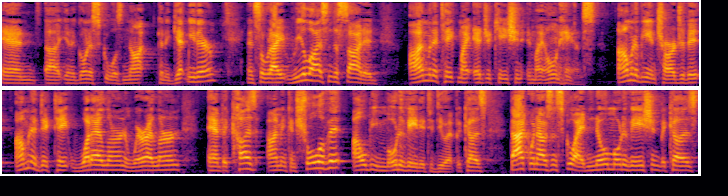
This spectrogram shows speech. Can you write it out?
And uh, you know, going to school is not going to get me there. And so, what I realized and decided, I'm going to take my education in my own hands. I'm going to be in charge of it. I'm going to dictate what I learn and where I learn. And because I'm in control of it, I'll be motivated to do it because back when I was in school, I had no motivation because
